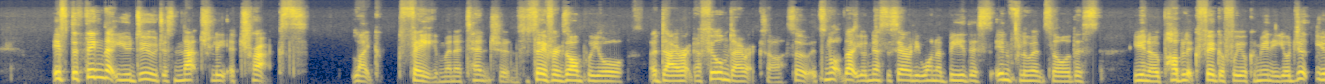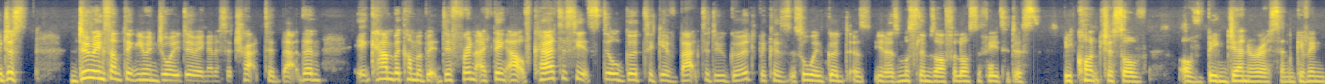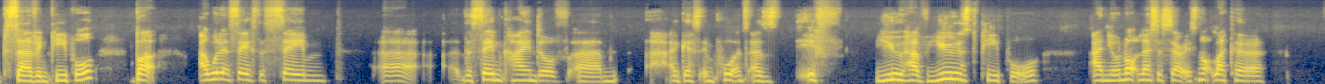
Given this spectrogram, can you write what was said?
if the thing that you do just naturally attracts like fame and attention. So say for example you're a director, a film director. So it's not that you necessarily want to be this influencer or this you know public figure for your community. You're just you're just doing something you enjoy doing and it's attracted that. Then it can become a bit different. I think out of courtesy, it's still good to give back to do good because it's always good as you know as Muslims our philosophy to just be conscious of of being generous and giving serving people but i wouldn't say it's the same uh, the same kind of um, i guess importance as if you have used people and you're not necessarily it's not like a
